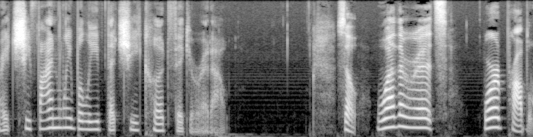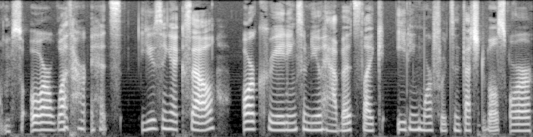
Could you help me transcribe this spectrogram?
right? She finally believed that she could figure it out. So, whether it's word problems or whether it's using Excel or creating some new habits like eating more fruits and vegetables or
